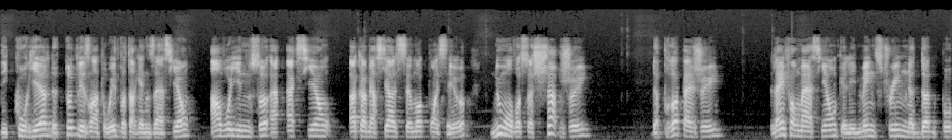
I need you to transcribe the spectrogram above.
des courriels de tous les employés de votre organisation, envoyez-nous ça à action Nous, on va se charger de propager l'information que les mainstream ne donnent pas.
